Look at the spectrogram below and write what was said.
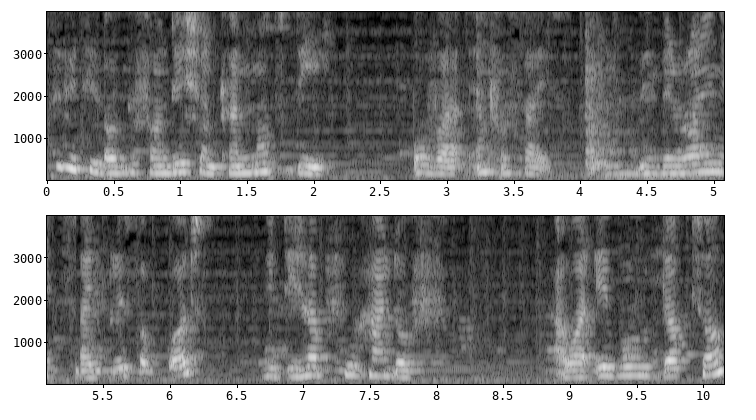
activities of the foundation cannot be overemphasized. We've been running it by the grace of God with the helpful hand of our able doctor,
